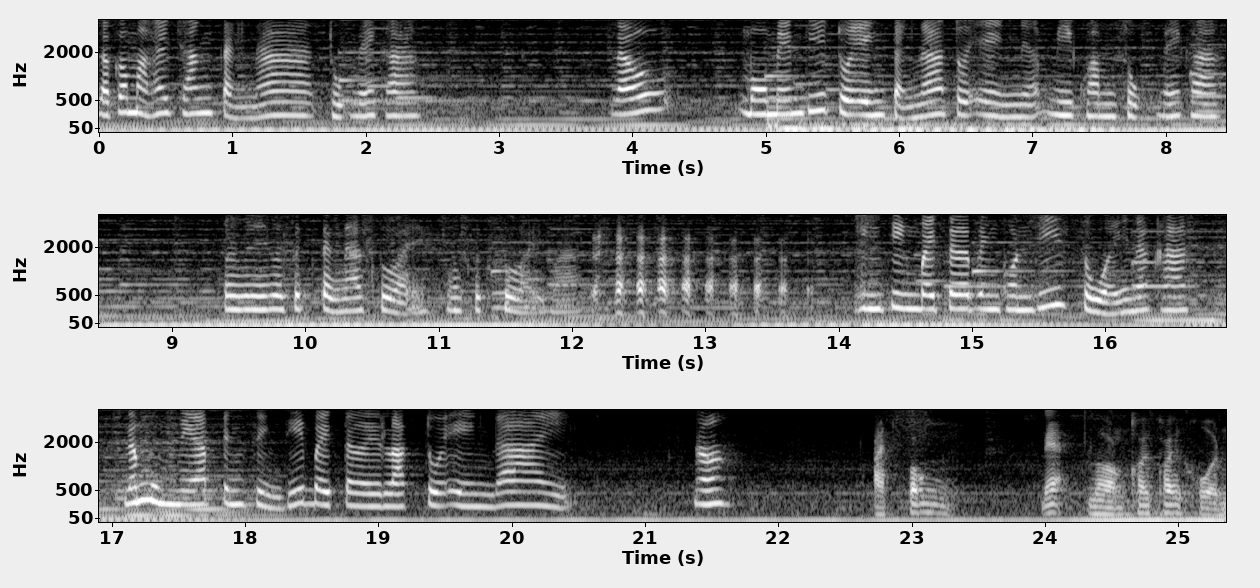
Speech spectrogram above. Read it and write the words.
แล้วก็มาให้ช่างแต่งหน้าถูกไหมคะ แล้ว โมเมนต์ที่ตัวเองแต่งหน้าตัวเองเนี่ยมีความสุขไหมคะวันนี้รู้สึกแต่งหน้าสวย รู้สึกสวยมาก จริงๆ ใบเตยเป็นคนที่สวยนะคะ แล้วมุมเนี้ยเป็นสิ่งที่ใบเตยรักตัวเองได้เนาะอาจจะต้องเนี่ยลองค่อยๆค้น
